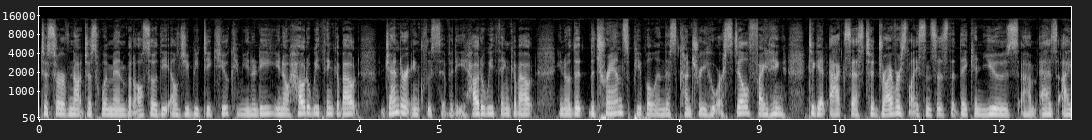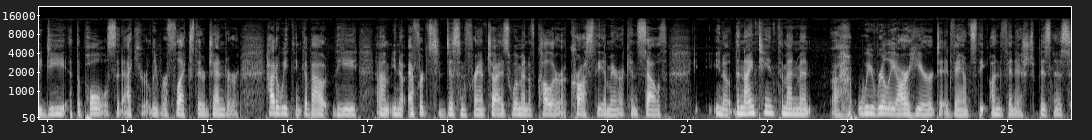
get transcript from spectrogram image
to serve not just women, but also the LGBTQ community, you know, how do we think about gender inclusivity? How do we think about, you know, the, the trans people in this country who are still fighting to get access to driver's licenses that they can use um, as ID at the polls that accurately reflects their gender? How do we think about the um, you know efforts to disenfranchise women of color across the American South? You know, the 19th Amendment uh, we really are here to advance the unfinished business,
